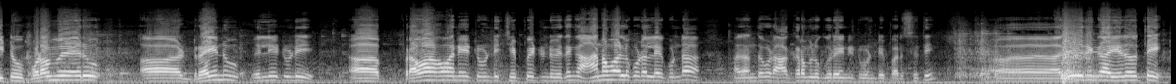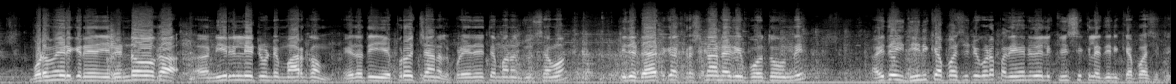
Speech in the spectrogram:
ఇటు బుడమేరు డ్రైన్ వెళ్ళేటువంటి ప్రవాహం అనేటువంటి చెప్పేటువంటి విధంగా ఆనవాళ్ళు కూడా లేకుండా అదంతా కూడా ఆక్రమణకు గురైనటువంటి పరిస్థితి. అదేవిధంగా ఏదైతే బుడమేరికి రెండవగా నీరు వెళ్ళేటువంటి మార్గం ఏదైతే ఈ అప్రోచ్ ఛానల్ ఇప్పుడు ఏదైతే మనం చూసామో ఇది డైరెక్ట్గా కృష్ణా నదికి పోతూ ఉంది. అయితే దీని కెపాసిటీ కూడా పదిహేను వేలు క్యూసిక్లే దీని కెపాసిటీ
